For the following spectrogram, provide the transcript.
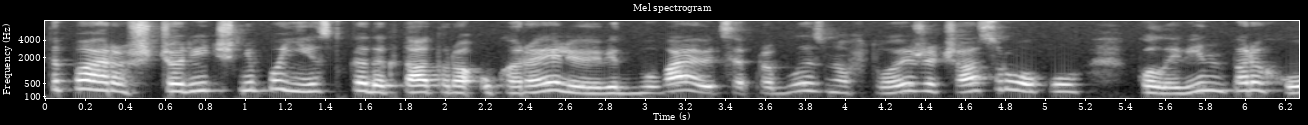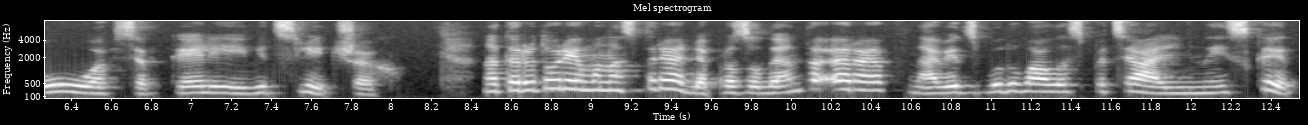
Тепер щорічні поїздки диктатора у Карелію відбуваються приблизно в той же час року, коли він переховувався в келії від слідчих. На території монастиря для президента РФ навіть збудували спеціальний скит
